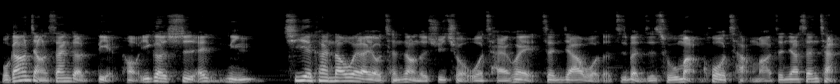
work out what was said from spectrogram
我刚刚讲三个点哈，一个是诶，你企业看到未来有成长的需求，我才会增加我的资本支出嘛，扩厂嘛，增加生产。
